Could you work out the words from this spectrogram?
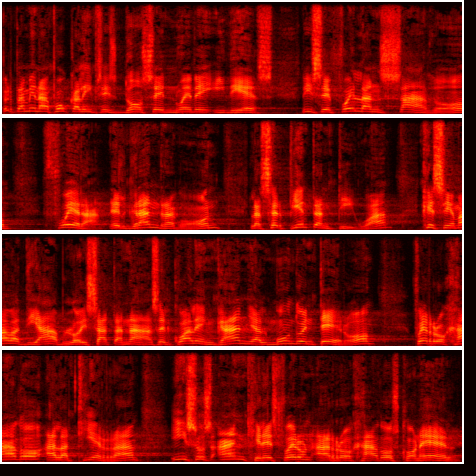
pero también Apocalipsis 12, 9 y 10. Dice, fue lanzado fuera el gran dragón, la serpiente antigua, que se llamaba Diablo y Satanás, el cual engaña al mundo entero, fue arrojado a la tierra y sus ángeles fueron arrojados con él.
